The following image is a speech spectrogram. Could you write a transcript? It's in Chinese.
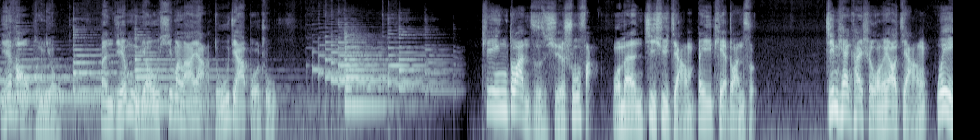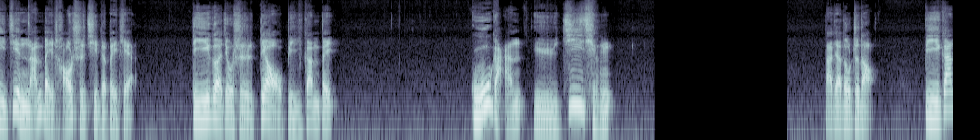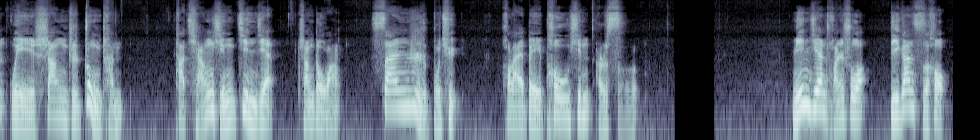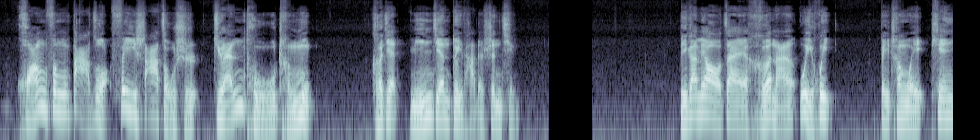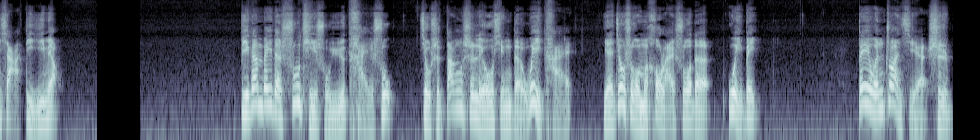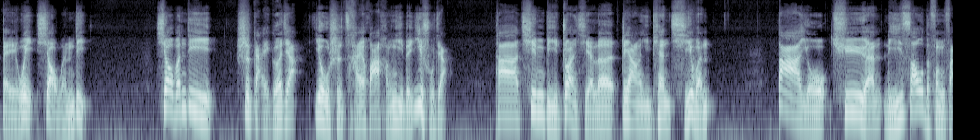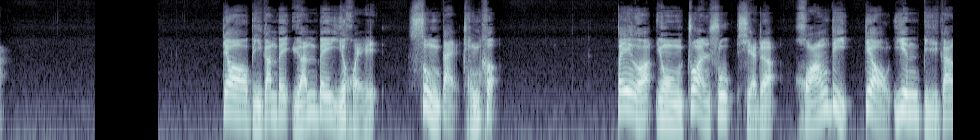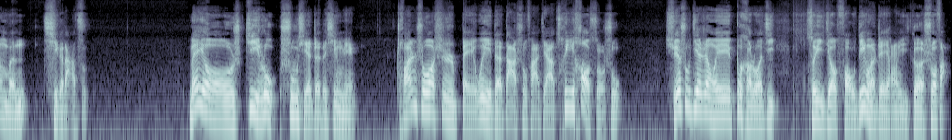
您好，朋友。本节目由喜马拉雅独家播出。听段子学书法，我们继续讲碑帖段子。今天开始，我们要讲魏晋南北朝时期的碑帖。第一个就是吊笔干碑，骨感与激情。大家都知道。比干为商之重臣，他强行觐见商纣王，三日不去，后来被剖心而死。民间传说，比干死后，狂风大作，飞沙走石，卷土成木，可见民间对他的深情。比干庙在河南卫辉。被称为天下第一庙。比干碑的书体属于楷书，就是当时流行的魏楷，也就是我们后来说的魏碑。碑文撰写是北魏孝文帝。孝文帝是改革家，又是才华横溢的艺术家，他亲笔撰写了这样一篇奇文，大有屈原《离骚》的风范。吊笔干碑原碑已毁，宋代重刻。碑额用篆书写着“皇帝吊阴笔干文”七个大字，没有记录书写者的姓名。传说是北魏的大书法家崔颢所书，学术界认为不合逻辑，所以就否定了这样一个说法。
